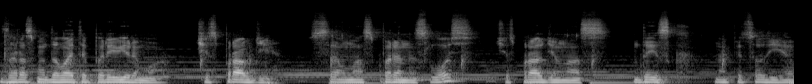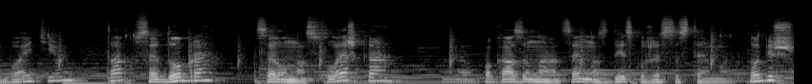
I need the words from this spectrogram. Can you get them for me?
Зараз ми давайте перевіримо, чи справді все у нас перенеслось, чи справді у нас диск на 500 ГБ. Так, все добре. Це у нас флешка е, показана, це у нас диск уже з системою. Тобі ж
